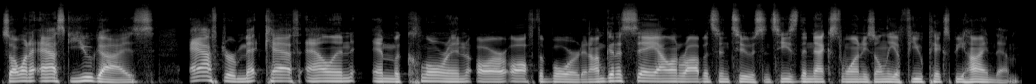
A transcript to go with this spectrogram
So I want to ask you guys after Metcalf, Allen, and McLaurin are off the board, and I'm going to say Allen Robinson too, since he's the next one. He's only a few picks behind them.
